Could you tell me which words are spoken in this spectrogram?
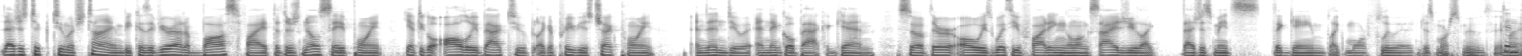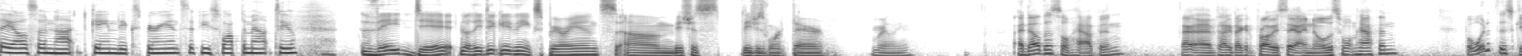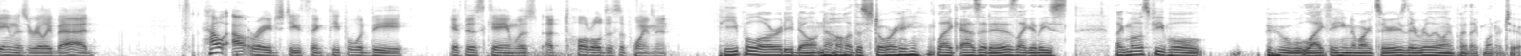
That just took too much time because if you're at a boss fight that there's no save point, you have to go all the way back to like a previous checkpoint and then do it and then go back again. So if they're always with you fighting alongside you, like that just makes the game like more fluid, just more smooth. in Didn't my- they also not gain the experience if you swap them out too? They did. No, they did gain the experience. Um, it's just they just weren't there, really. I doubt this will happen. I, in fact, I could probably say I know this won't happen. But what if this game is really bad? How outraged do you think people would be if this game was a total disappointment? People already don't know the story like as it is. Like at least like most people who like the Kingdom Hearts series, they really only played like one or two.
